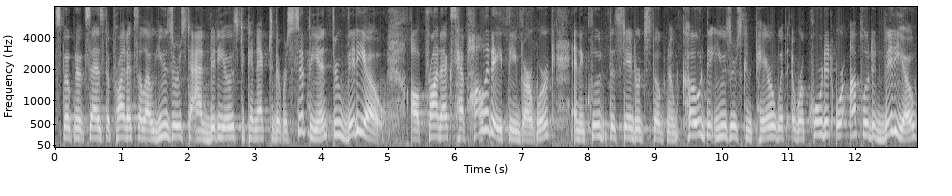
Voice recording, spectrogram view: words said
SpokeNote says the products allow users to add videos to connect to the recipient through video. All products have holiday themed artwork and include the standard SpokeNote code that users can pair with a recorded or uploaded video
